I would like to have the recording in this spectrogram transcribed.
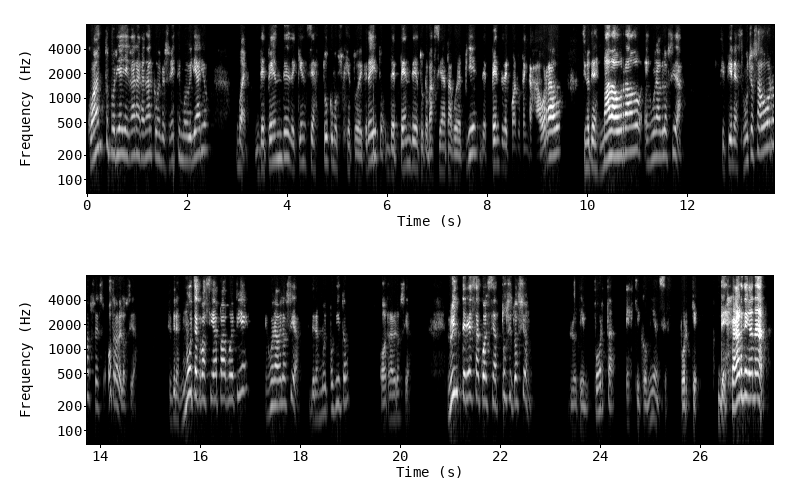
¿Cuánto podría llegar a ganar como inversionista inmobiliario? Bueno, depende de quién seas tú como sujeto de crédito, depende de tu capacidad de pago de pie, depende de cuánto tengas ahorrado, Si no tienes nada ahorrado, es una velocidad. Si tienes muchos ahorros, es otra velocidad. Si tienes mucha capacidad de pago de pie, es una velocidad. Si tienes muy poquito, otra velocidad. No interesa cuál sea tu situación. Lo que importa es que comiences, porque dejar de ganar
